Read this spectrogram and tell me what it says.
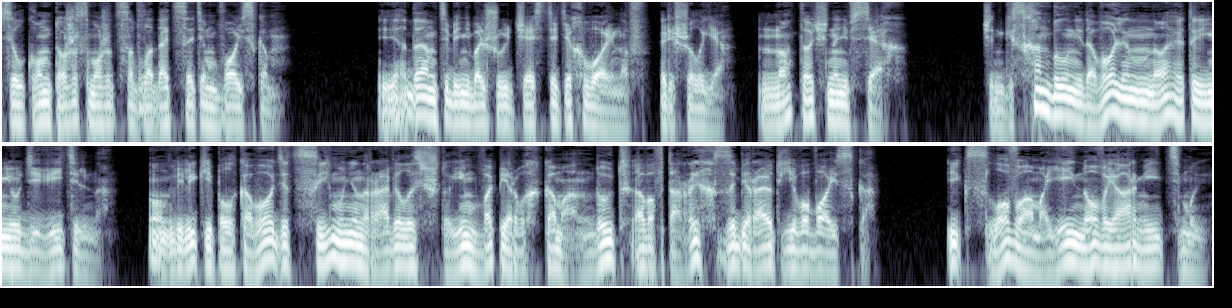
силком тоже сможет совладать с этим войском. «Я дам тебе небольшую часть этих воинов», — решил я. «Но точно не всех». Чингисхан был недоволен, но это и не удивительно. Он великий полководец, и ему не нравилось, что им, во-первых, командуют, а во-вторых, забирают его войско. И, к слову, о моей новой армии тьмы.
